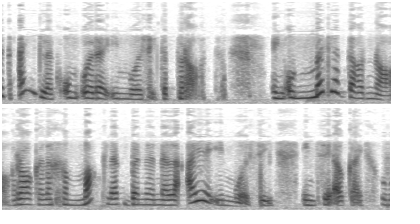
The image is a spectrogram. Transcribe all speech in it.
dit eintlik om oor 'n emosie te praat en onmiddellik daarna raak hulle gemaklik binne in hulle eie emosie en sê okay, hoe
